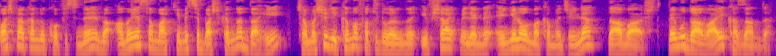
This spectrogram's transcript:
Başbakanlık Ofisi'ne ve Anayasa Mahkemesi Başkanı'na dahi çamaşır yıkama faturalarını ifşa etmelerine engel olmak amacıyla dava açtı ve bu davayı kazandı.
